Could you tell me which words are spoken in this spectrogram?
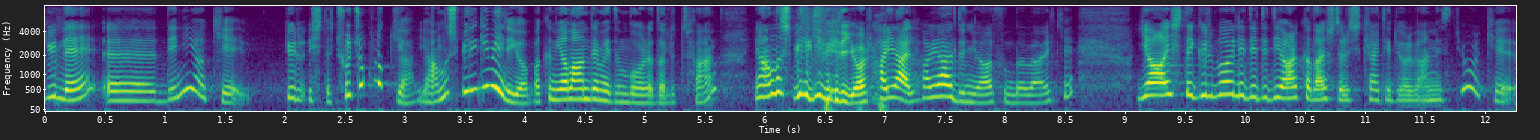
Gül'e e, deniyor ki Gül işte çocukluk ya yanlış bilgi veriyor. Bakın yalan demedim bu arada lütfen. Yanlış bilgi veriyor. Hayal, hayal dünyasında belki. Ya işte Gül böyle dedi diye arkadaşları şikayet ediyor ve annesi diyor ki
